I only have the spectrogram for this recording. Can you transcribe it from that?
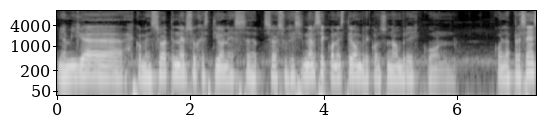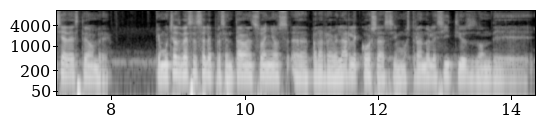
mi amiga comenzó a tener sugestiones, a sugestionarse con este hombre, con su nombre, con, con la presencia de este hombre, que muchas veces se le presentaba en sueños eh, para revelarle cosas y mostrándole sitios donde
